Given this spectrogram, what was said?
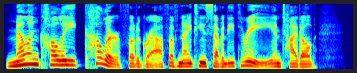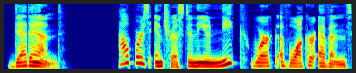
melancholy color photograph of 1973 entitled Dead End. Alpers' interest in the unique work of Walker Evans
